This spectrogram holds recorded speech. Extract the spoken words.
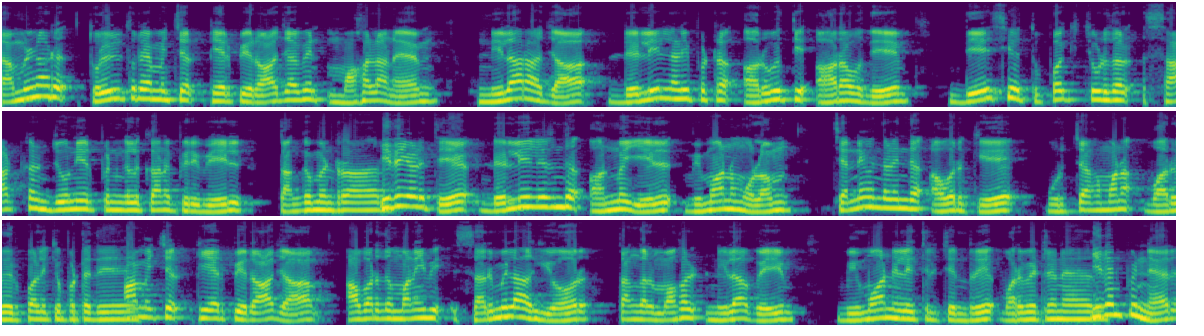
தமிழ்நாடு தொழில்துறை அமைச்சர் டிஆர்பி ராஜாவின் மகளான நிலா ராஜா டெல்லியில் நடைபெற்ற அறுபத்தி ஆறாவது தேசிய துப்பாக்கிச் சுடுதல் ஷாட்கன் ஜூனியர் பெண்களுக்கான பிரிவில் தங்கம் வென்றார். இதையடுத்து டெல்லியிலிருந்து அண்மையில் விமானம் மூலம் சென்னை வந்தடைந்த அவருக்கு உற்சாகமான வரவேற்பு அளிக்கப்பட்டது. அமைச்சர் டி ஆர் பி. ராஜா அவரது மனைவி சர்மிளா ஆகியோர் தங்கள் மகள் நிலாவை விமான நிலையத்தில் சென்று வரவேற்றனர். இதன் பின்னர்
